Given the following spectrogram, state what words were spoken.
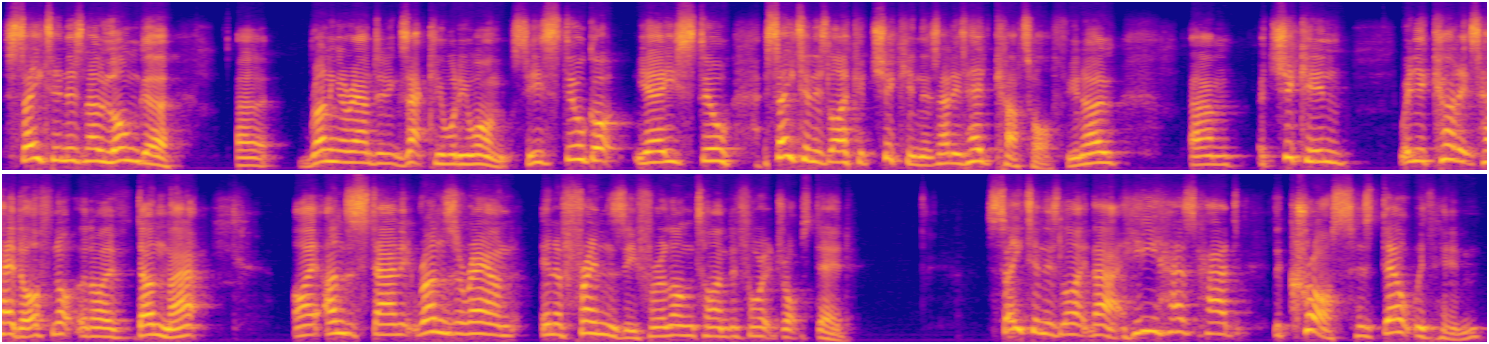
Satan is no longer uh, running around doing exactly what he wants. He's still got, yeah, he's still, Satan is like a chicken that's had his head cut off, you know? Um, a chicken, when you cut its head off, not that I've done that, I understand it runs around in a frenzy for a long time before it drops dead. Satan is like that. He has had, the cross has dealt with him.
